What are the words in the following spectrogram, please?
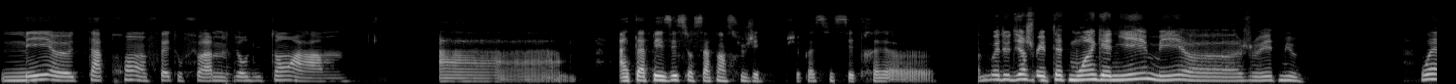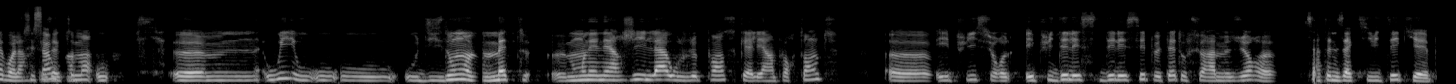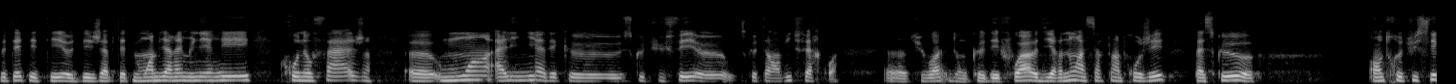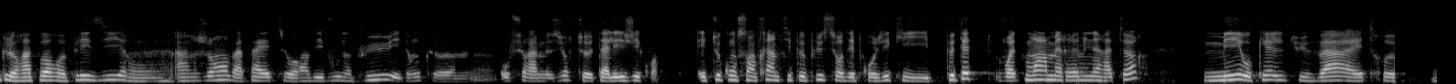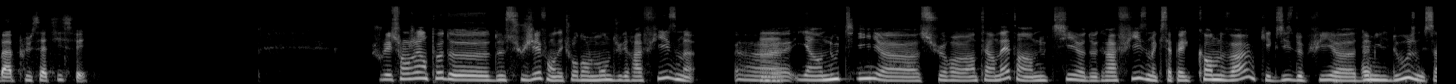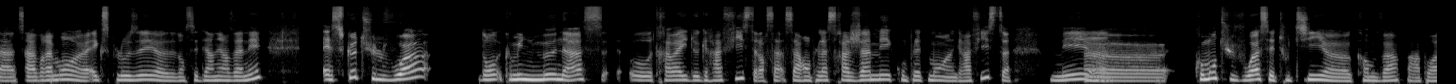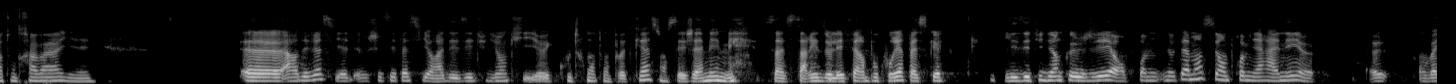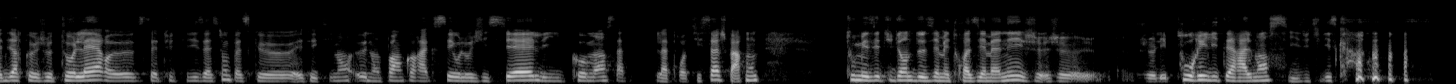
mais heu, tu apprends en fait au fur et à mesure du temps à, mmh, à, à t'apaiser sur certains sujets. Je ne sais pas si c'est très. Euh... Moi, de dire je vais peut-être moins gagner, mais je vais être mieux. Ouais, voilà, c'est ça exactement. Ou, oui, ou, disons, mettre mon énergie là où je pense qu'elle est importante, et puis, sur, et puis délaisser, délaisser peut-être au fur et à mesure certaines activités qui peut-être été déjà peut-être moins bien rémunérées, chronophages, moins alignées avec ce que tu fais, ce que tu as envie de faire, quoi. tu vois, donc des fois, dire non à certains projets parce que entre, tu sais que le rapport plaisir-argent va pas être au rendez-vous non plus, et donc au fur et à mesure, t'alléger, quoi. Et te concentrer un petit peu plus sur des projets qui peut-être vont être moins rémunérateurs, mais auxquels tu vas être bah, plus satisfait. Je voulais changer un peu de, sujet. Enfin, on est toujours dans le monde du graphisme. Mmh. Il y a un outil sur Internet, un outil de graphisme qui s'appelle Canva, qui existe depuis 2012, mais ça, a vraiment explosé dans ces dernières années. Est-ce que tu le vois comme une menace au travail de graphiste? Alors, ça ne remplacera jamais complètement un graphiste, mais mmh. Comment tu vois cet outil Canva par rapport à ton travail alors déjà, je ne sais pas s'il y aura des étudiants qui écouteront ton podcast, on ne sait jamais, mais ça, risque de les faire beaucoup rire parce que les étudiants que j'ai, notamment ceux en première année, on va dire que je tolère cette utilisation parce que effectivement, eux n'ont pas encore accès au logiciel, ils commencent l'apprentissage. Par contre, tous mes étudiants de deuxième et troisième année, je les pourris littéralement s'ils utilisent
